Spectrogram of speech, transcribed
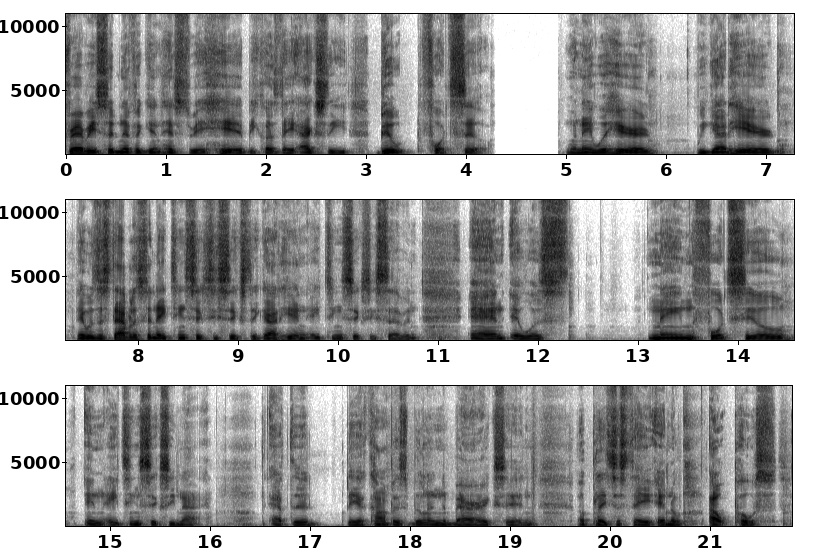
very significant history here because they actually built Fort Sill. When they were here, we got here, they was established in 1866. They got here in 1867, and it was named Fort Sill in 1869 after they accomplished building the barracks and a place to stay and an outpost.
